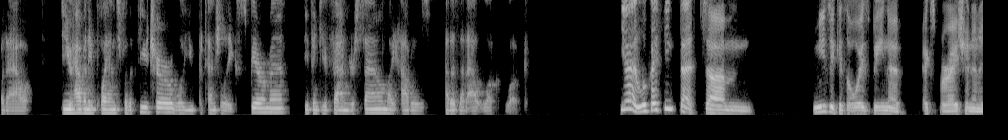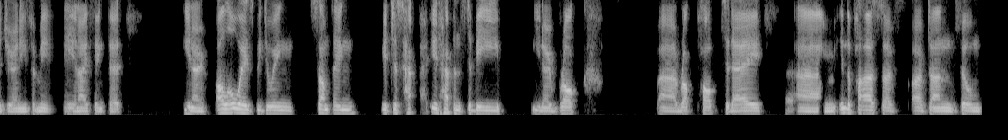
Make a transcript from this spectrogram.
put out. Do you have any plans for the future? Will you potentially experiment? Do you think you found your sound? Like how does how does that outlook look? Yeah, look, I think that um music has always been a exploration and a journey for me and I think that you know, I'll always be doing something it just ha- it happens to be you know rock uh, rock pop today. Um, in the past i've i've done film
